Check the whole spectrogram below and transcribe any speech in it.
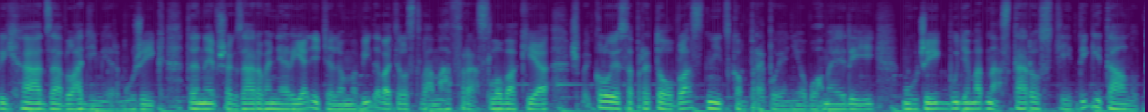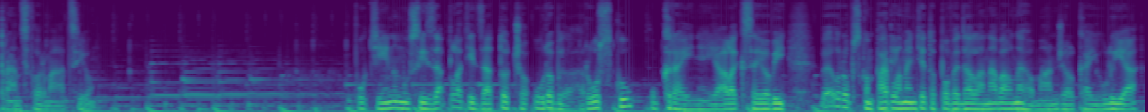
prichádza Vladimír Mužík. Ten je však zároveň riaditeľom vydavateľstva Mafra Slovakia. Špekuluje sa preto o vlastníckom prepojení oboch médií. Mužík bude mať na starosti digitálnu transformáciu. Putin musí zaplatiť za to, čo urobil Rusku, Ukrajine i Alexejovi. V Európskom parlamente to povedala Navalného manželka Julia.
